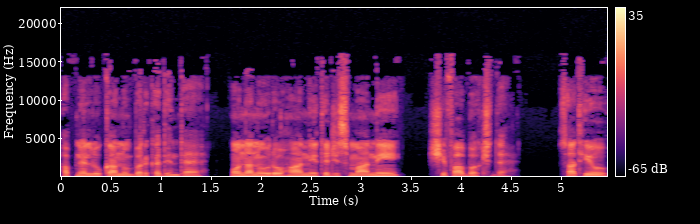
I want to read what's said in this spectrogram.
ਆਪਣੇ ਲੋਕਾਂ ਨੂੰ ਬਰਕਤ ਦਿੰਦਾ ਹੈ। ਉਹਨਾਂ ਨੂੰ ਰੂਹਾਨੀ ਤੇ ਜਿਸਮਾਨੀ ਸ਼ਿਫਾ ਬਖਸ਼ਦਾ ਹੈ। ਸਾਥੀਓ,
